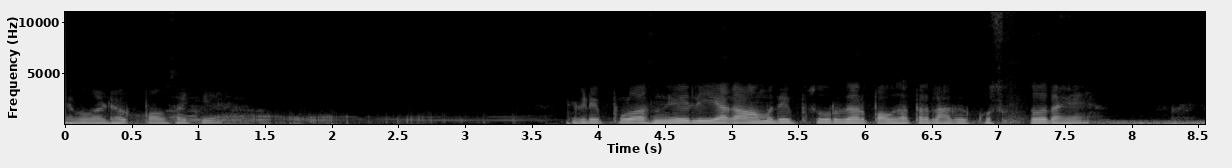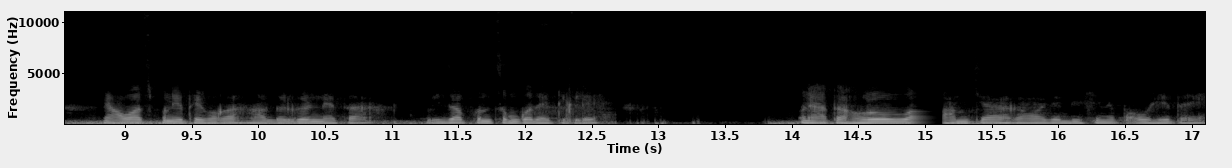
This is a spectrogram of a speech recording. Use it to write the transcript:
हे बघा ढग पावसाचे. तिकडे पुळास नेली या गावामध्ये जोरदार पाऊस आता लाग कोसळत आहे. आणि आवाज पण येते बघा हा गडगडण्याचा. विजा पण चमकत आहे तिकडे. आणि आता हळूहळू आमच्या गावाच्या दिशेने पाऊस येत आहे.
